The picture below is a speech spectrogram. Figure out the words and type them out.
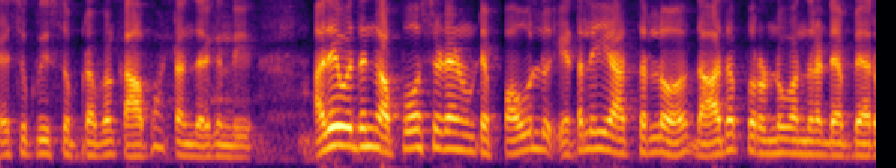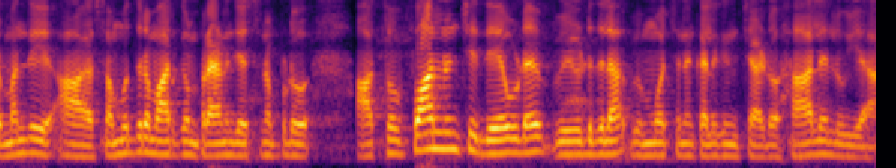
యేసుక్రీస్తు ప్రభు కాపాడటం జరిగింది. అదేవిధంగా అపోసడైన ఉంటే పౌలు ఇటలీ యాత్రలో దాదాపు రెండు వందల డెబ్బై ఆరు మంది ఆ సముద్ర మార్గం ప్రయాణం చేసినప్పుడు ఆ తుఫాన్ నుంచి దేవుడే విడుదల విమోచన కలిగించాడు. హాలెలుయా.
